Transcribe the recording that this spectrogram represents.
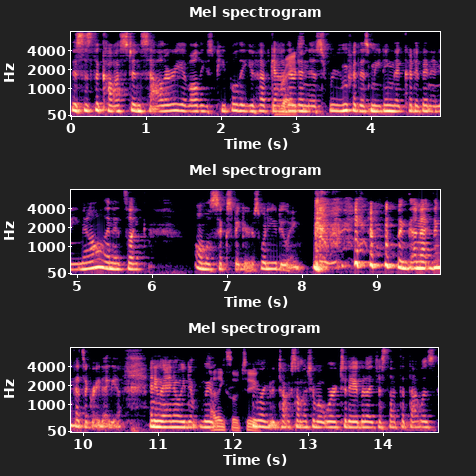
This is the cost and salary of all these people that you have gathered Right. in this room for this meeting that could have been an email, and it's like almost six figures. What are you doing? and I think that's a great idea. Anyway, I know we didn't. We, I think so too. we weren't going to talk so much about work today, but I just thought that that was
